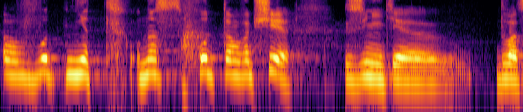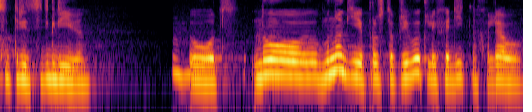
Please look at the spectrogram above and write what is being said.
А, Вот нет, у нас вход там вообще, извините, 20-30 гривен. Вот. Но многие просто привыкли ходить на халяву,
